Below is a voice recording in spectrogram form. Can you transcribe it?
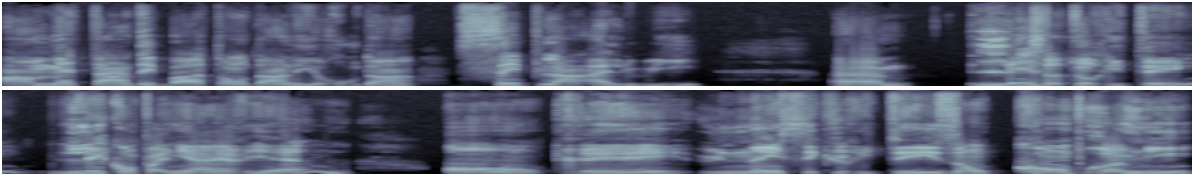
en mettant des bâtons dans les roues dans ses plans à lui, les autorités, les compagnies aériennes ont créé une insécurité, ils ont compromis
